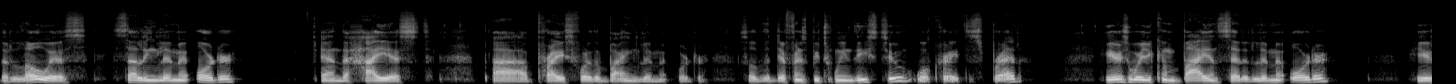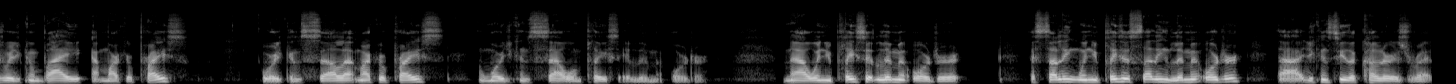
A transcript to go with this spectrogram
the lowest selling limit order and the highest uh, price for the buying limit order. So the difference between these two will create the spread. Here's where you can buy and set a limit order. Here's where you can buy at market price, where you can sell at market price, and where you can sell and place a limit order. Now, when you place a limit order, a selling when you place a selling limit order, uh, you can see the color is red.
